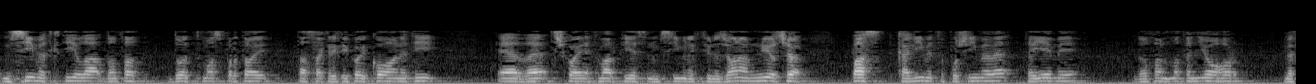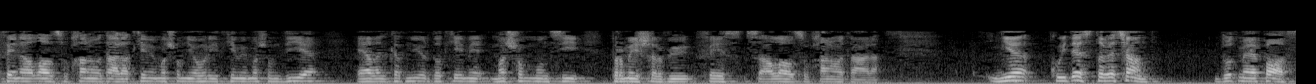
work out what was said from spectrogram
mësime të këtilla, do të thotë duhet të mos përtojë ta sakrifikojë kohën e tij edhe të shkojë e të marrë pjesë në mësimin e këtyne gjërave në mënyrë që pas kalimit të pushimeve të jemi do të thonë më të njohur me fenë e Allahut subhanahu wa taala të kemi më shumë njohuri të kemi më shumë dije Edhe në këtë mënyrë do të kemi më shumë mundësi për me i shërby fesë së Allahut subhanahu wa taala. Një kujdes të veçantë duhet me e pas.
